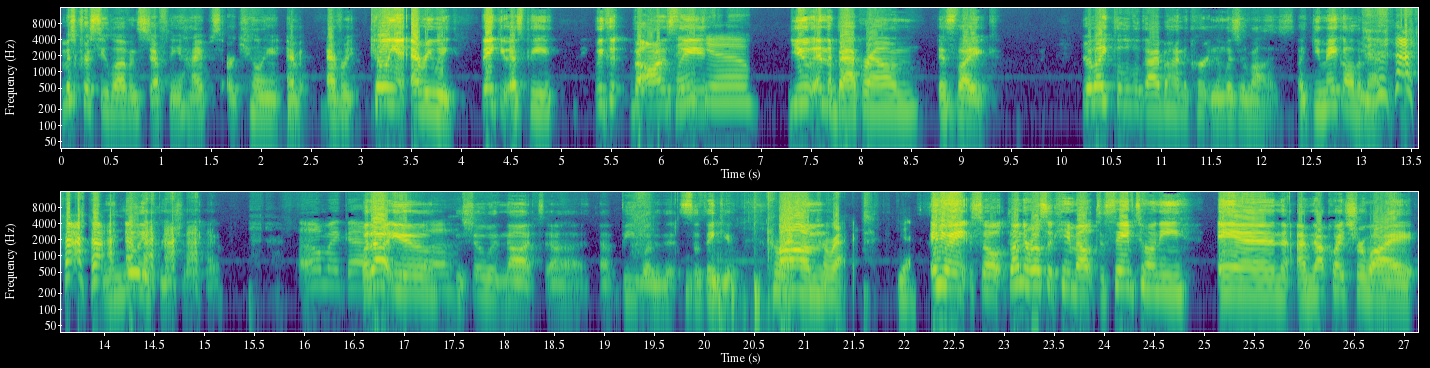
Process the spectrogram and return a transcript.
Miss Christy Love and Stephanie Hypes are killing every, every killing it every week. Thank you, SP. We could, but honestly, you. you in the background is like you're like the little guy behind the curtain in Wizard of Oz. Like you make all the magic. I really appreciate you. Oh my god! Without you, oh. the show would not uh, uh, be what it is. So thank you. Correct. Um, correct. Yes. Anyway, so Thunder Rosa came out to save Toni, and I'm not quite sure why.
